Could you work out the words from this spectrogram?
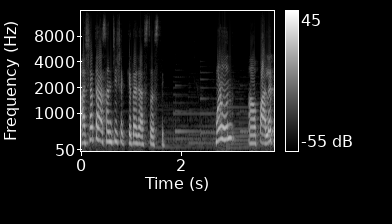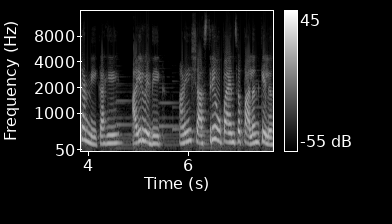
अशा त्रासांची शक्यता जास्त असते. म्हणून पालकांनी काही आयुर्वेदिक आणि शास्त्रीय उपायांचं पालन केलं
